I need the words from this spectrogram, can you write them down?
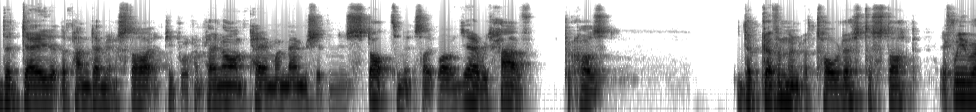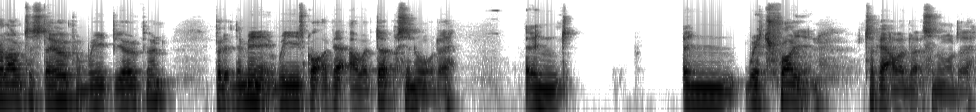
the day that the pandemic started, people were complaining, oh, I'm paying my membership and you stopped. And it's like, well, yeah, we have because the government have told us to stop. If we were allowed to stay open, we'd be open. But at the minute, we've got to get our ducks in order. And, and we're trying to get our ducks in order.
